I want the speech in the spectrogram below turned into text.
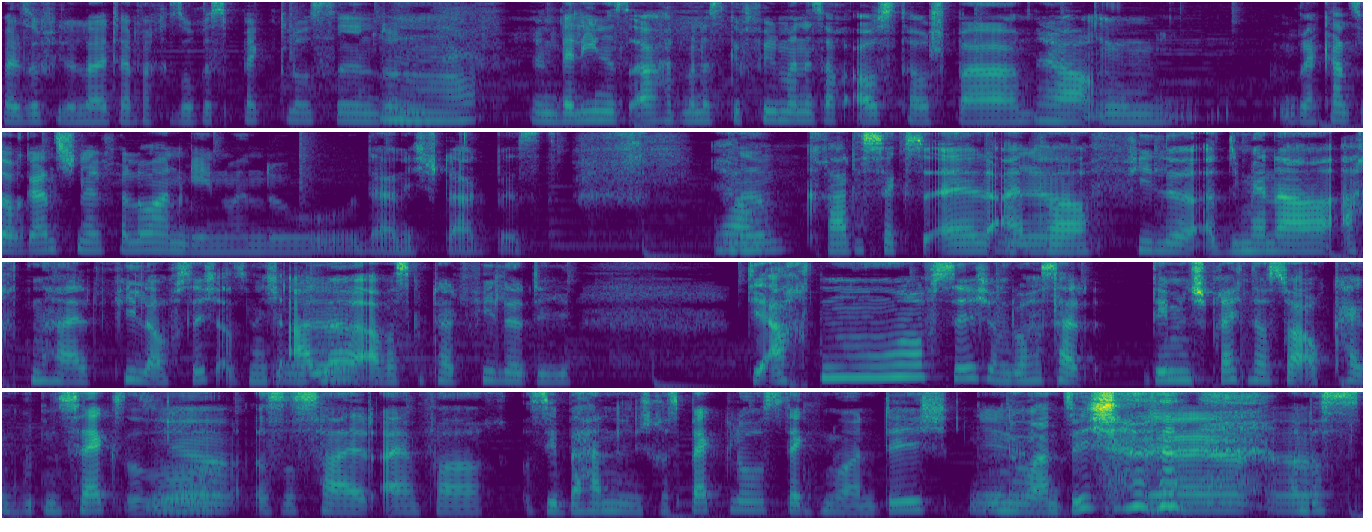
weil so viele Leute einfach so respektlos sind. Und Mhm. in Berlin ist auch, hat man das Gefühl, man ist auch austauschbar. Ja. Und da kannst du auch ganz schnell verloren gehen, wenn du da nicht stark bist. Ja, Ne? gerade sexuell einfach viele, also die Männer achten halt viel auf sich, also nicht Ja. alle, aber es gibt halt viele, die, die achten nur auf sich und du hast halt, dementsprechend hast du auch keinen guten Sex. Also Ja. es ist halt einfach, sie behandeln dich respektlos, denken nur an dich, Ja. nur an sich. Ja. Und das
